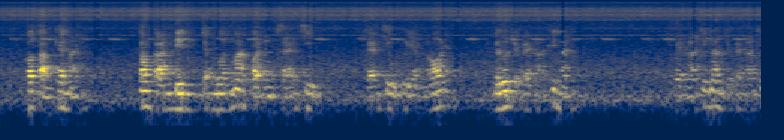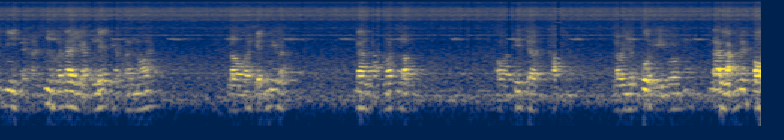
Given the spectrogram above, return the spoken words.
ๆเขาต่ำแค่ไหน ต้องการดินจำนวนมากกว่าหนึ่งแสนคิวแสนคิวคืออย่างน้อยไม่รู้จะไปหาที่ไหนไปหาที่นั่นจะไปหาที่นี่ไปหาที่นู่นก็ได้อย่างเล็กอย่างละน้อย เราก็เห็นนี่แหละด้านหลังวัดเราพอที่จะทำเรายังพูดอีกว่าด้านหลังไม่พอ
